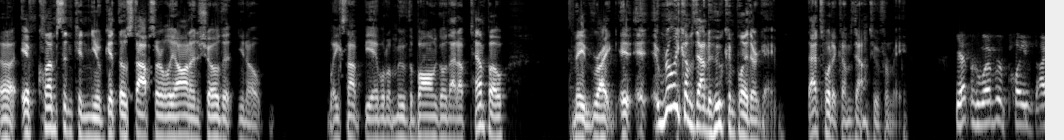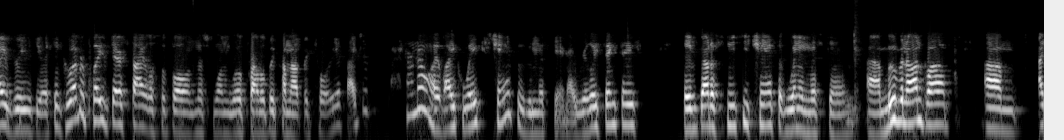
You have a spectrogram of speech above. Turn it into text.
uh, if Clemson can you know get those stops early on and show that you know Wake's not be able to move the ball and go that up tempo, maybe right. It, it really comes down to who can play their game. That's what it comes down to for me. Yep, whoever plays, I agree with you. I think whoever plays their style of football in this one will probably come out victorious. I just, I don't know. I like Wake's chances in this game. I really think they've they've got a sneaky chance at winning this game. Uh, moving on, Bob. Um, I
